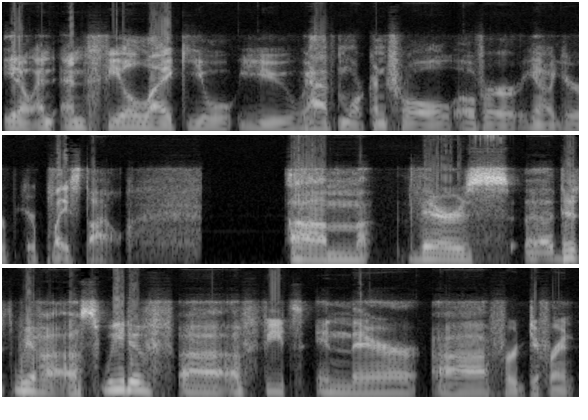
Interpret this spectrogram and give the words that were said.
you know and and feel like you you have more control over you know your your play style. Um, there's, uh, there's, we have a, a suite of uh, of feats in there uh, for different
